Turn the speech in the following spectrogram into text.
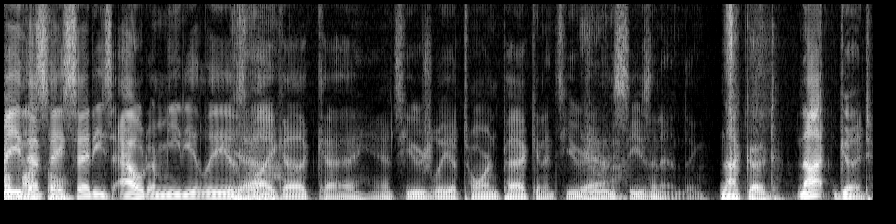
injury that they said he's out immediately is Yeah. like okay. It's usually a torn pec and it's usually Yeah. season ending. Not good. Not good.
